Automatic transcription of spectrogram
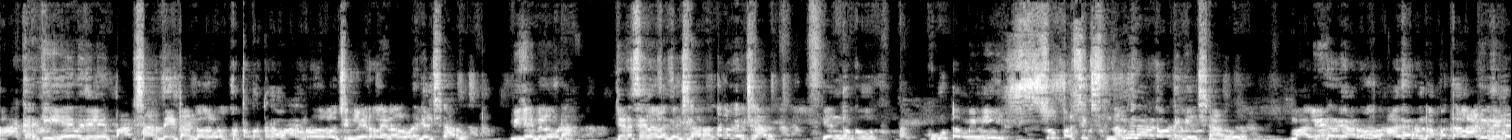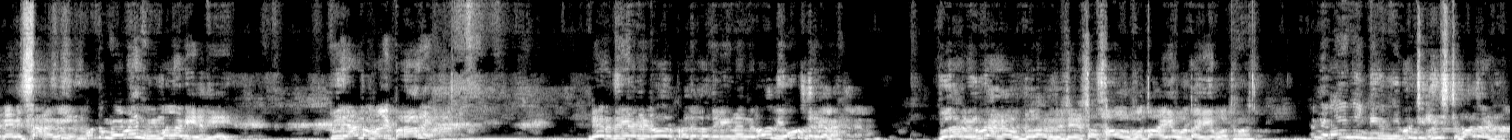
ఆఖరికి ఏమి తెలియదు పాట సారథి ఇట్లాంటి వాళ్ళు కూడా కొత్త కొత్తగా వారం రోజులు వచ్చిన లీడర్లు అయిన వాళ్ళు కూడా గెలిచినారు. బీజేపీలో కూడా. జనసేనలో గెలిచినారు అందరిలో గెలిచినారు. ఎందుకు? కూటమిని సూపర్ సిక్స్ నమ్మినారు కాబట్టి గెలిచినారు. మా లీడర్ గారు అదే రెండు అబద్ధాలు ఆడిందంటే నేను ఇస్తానని ఇప్పుడు మేమే మిమ్మల్ని అడిగేది? మీరు ఏమన్నా మళ్ళీ పరారే? నేను తిరిగినన్ని రోజులు ప్రజల్లో తిరిగినన్ని రోజులు ఎవరు తిరగలే? బుధాల మీద నువ్వే అన్నావు బుధాల మీద చేస్తావు సావులు పోతావు అయ్యి పోతావు ఇవి పోతావు నేను నీ- గురించి లీస్ట్ బాధడు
